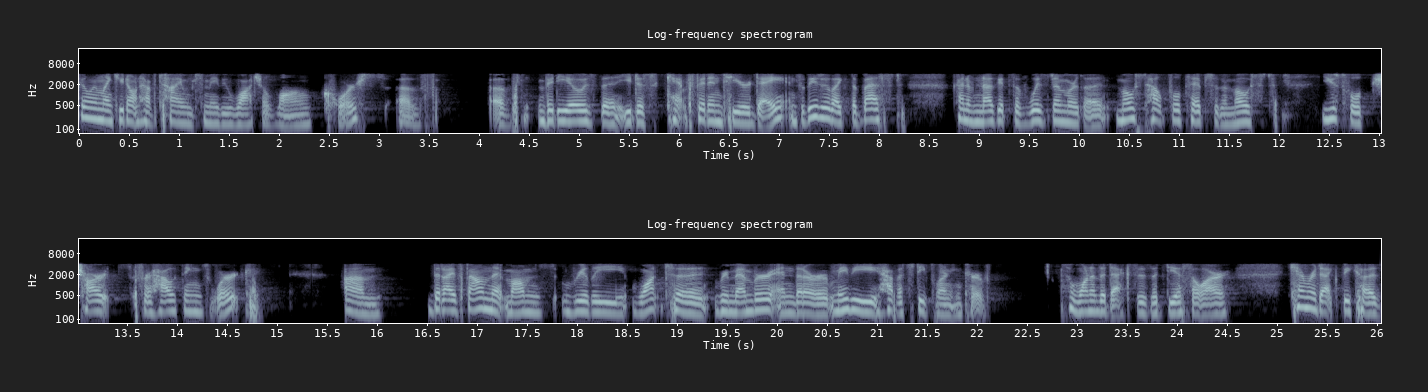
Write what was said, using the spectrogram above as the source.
feeling like you don't have time to maybe watch a long course of of videos that you just can't fit into your day. And so these are like the best kind of nuggets of wisdom or the most helpful tips or the most useful charts for how things work. Um, that I've found that moms really want to remember and that are maybe have a steep learning curve. So one of the decks is a DSLR camera deck because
